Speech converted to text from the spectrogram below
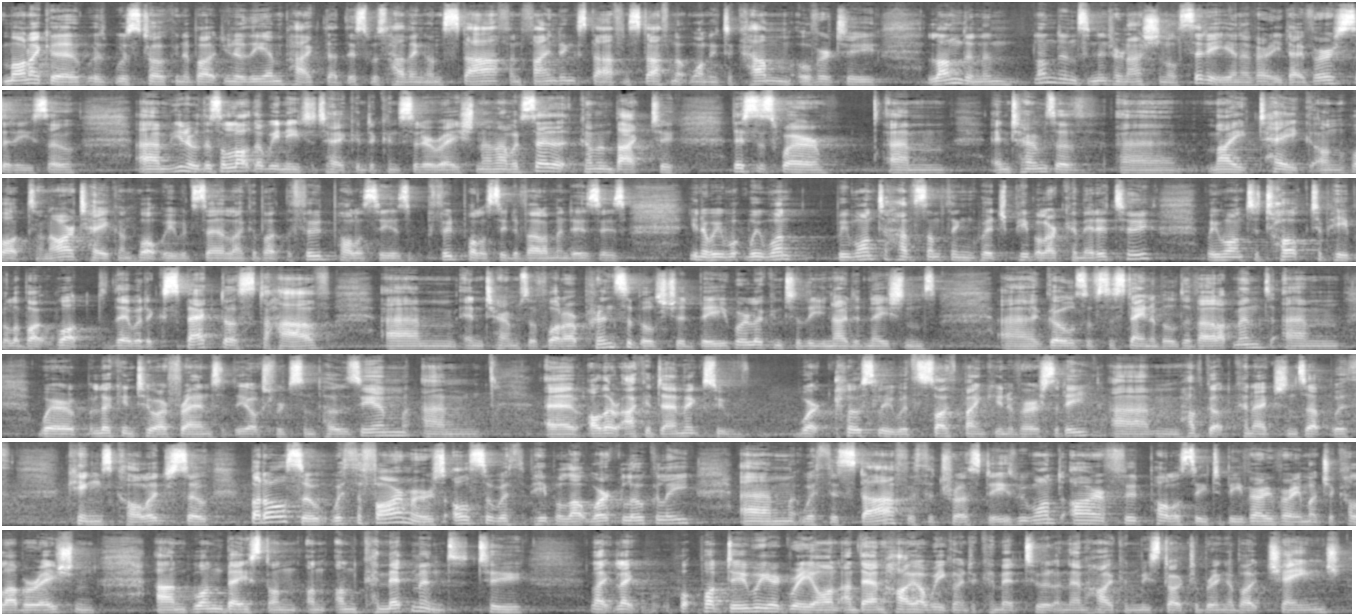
Monika was, was talking about, you know, the impact that this was having on staff and finding staff and staff not wanting to come over to London. And London's an international city and a very diverse city. So, um, you know, there's a lot that we need to take into consideration. And I would say that coming back to this is where um, in terms of uh, my take on what, and our take on what we would say, like about the food policy as food policy development is, is, you know, we, we want we want to have something which people are committed to. We want to talk to people about what they would expect us to have um, in terms of what our principles should be. We're looking to the United Nations uh, goals of sustainable development. Um, we're looking to our friends at the Oxford Symposium. Um, uh, other academics who've work closely with South Bank University, um, have got connections up with King's College, so but also with the farmers, also with the people that work locally, um, with the staff, with the trustees. We want our food policy to be very, very much a collaboration and one based on, on, on commitment to like like what, what do we agree on and then how are we going to commit to it and then how can we start to bring about change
